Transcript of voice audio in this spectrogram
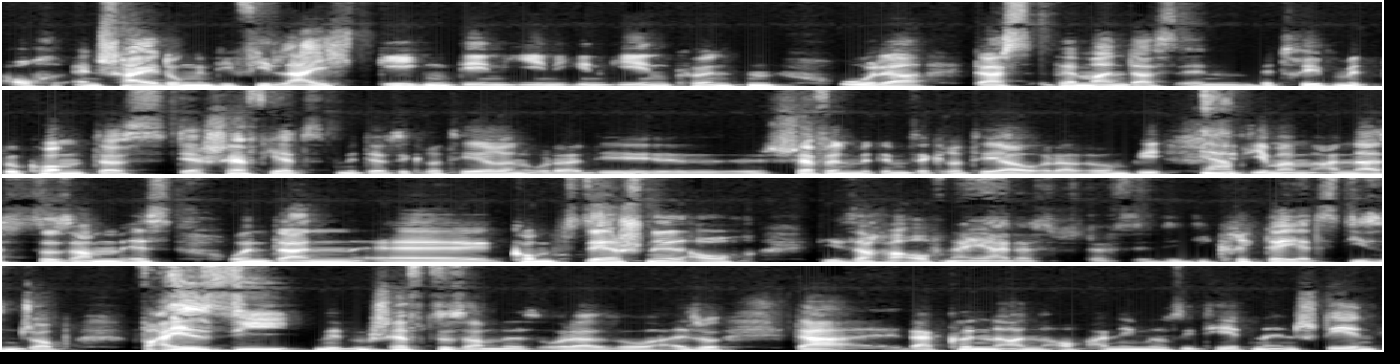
auch Entscheidungen, die vielleicht gegen denjenigen gehen könnten oder dass, wenn man das im Betrieb mitbekommt, dass der Chef jetzt mit der Sekretärin oder die äh, Chefin mit dem Sekretär oder irgendwie Ja. mit jemandem anders zusammen ist und dann äh, kommt sehr schnell auch die Sache auf, naja, das, das, die, kriegt ja jetzt diesen Job, weil sie mit dem Chef zusammen ist oder so. Also da, da können an, auch Animositäten entstehen,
